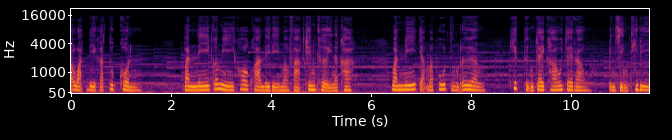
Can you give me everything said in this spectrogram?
สวัสดีค่ะทุกคน วันนี้ก็มีข้อความดีๆ มาฝากเช่นเคยนะคะ วันนี้จะมาพูดถึงเรื่อง คิดถึงใจเขาใจเราเป็นสิ่งที่ดี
